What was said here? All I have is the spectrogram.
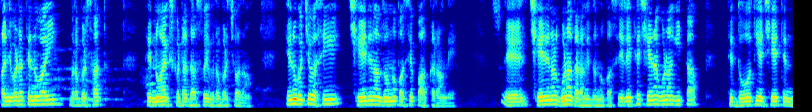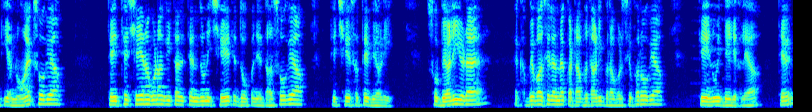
5/3y ਬਰਾਬਰ 7 ਤੇ 9x 10y ਬਰਾਬਰ 14 ਇਹਨੂੰ ਬੱਚਿਓ ਅਸੀਂ 6 ਦੇ ਨਾਲ ਦੋਨੋਂ ਪਾਸੇ ਭਾਗ ਕਰਾਂਗੇ। ਇਹ 6 ਦੇ ਨਾਲ ਗੁਣਾ ਕਰਾਂਗੇ ਦੋਨੋਂ ਪਾਸੇ। ਜੇ ਇੱਥੇ 6 ਨਾਲ ਗੁਣਾ ਕੀਤਾ ਤੇ 2 ਤੀਆ 6 3 ਤੀਆ 9x ਹੋ ਗਿਆ। ਤੇ ਇੱਥੇ 6 ਨਾਲ ਗੁਣਾ ਕੀਤਾ ਤੇ 3 ਦੂਣੀ 6 ਤੇ 2 ਪੰਜੇ 10 ਹੋ ਗਿਆ ਤੇ 6 ਸੱਤੇ 42 ਸੋ 42 ਜਿਹੜਾ ਹੈ ਖੱਬੇ ਪਾਸੇ ਲੈਂਦਾ, ਘਟਾ 42 ਬਰਾਬਰ 0 ਹੋ ਗਿਆ ਤੇ ਇਹਨੂੰ ਇਦਾਂ ਲਿਖ ਲਿਆ ਤੇ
